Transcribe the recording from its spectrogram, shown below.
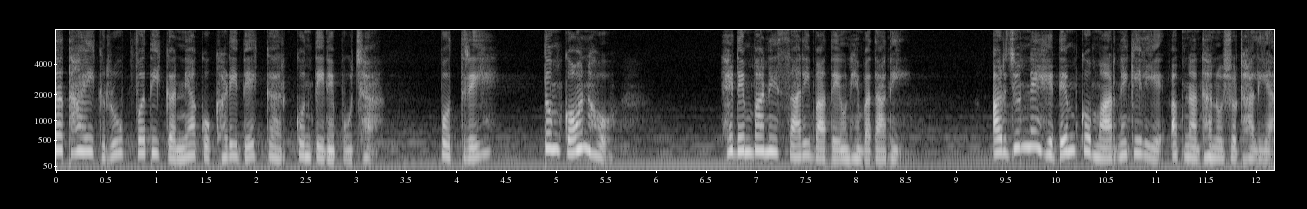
तथा एक रूपवती कन्या को खड़ी देखकर कुंती ने पूछा, पुत्री, तुम कौन हो? हिडिम्बा ने सारी बातें उन्हें बता दी। अर्जुन ने हिडिम्ब को मारने के लिए अपना धनुष उठा लिया,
